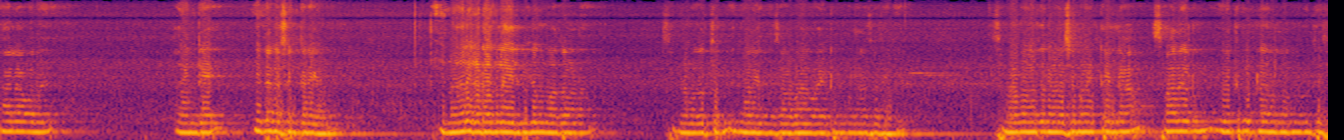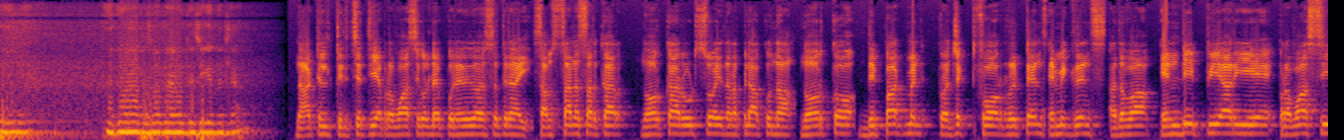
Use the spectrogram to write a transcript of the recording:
നാലാമത് അതിന്റെ വിതരണ ശൃംഖലയാണ് ഈ നാല് ഘടകങ്ങളെ ഏൽപ്പിക്കുന്നത് മാത്രമാണ് സംരംഭകത്വം എന്ന് പറയുന്നത് സ്വാഭാവികമായിട്ടും വളരെ സാധിക്കും സംരംഭകത്തിന് ആവശ്യമായിട്ട് എല്ലാ സാധ്യതകളും ഉയർത്തിക്കൊണ്ടുവരാൻ നമ്മൾ ഉദ്ദേശിക്കുന്നത്. കൃത്യമായ പ്രസാദം ഉദ്ദേശിക്കുന്നില്ല. നാട്ടിൽ തിരിച്ചെത്തിയ പ്രവാസികളുടെ പുനരധിവാസത്തിനായി സംസ്ഥാന സർക്കാർ നോർക്ക റൂട്ട്സ് വഴി നടപ്പിലാക്കുന്ന NORKA department project for return emigrants അഥവാ N D P R E പ്രവാസി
